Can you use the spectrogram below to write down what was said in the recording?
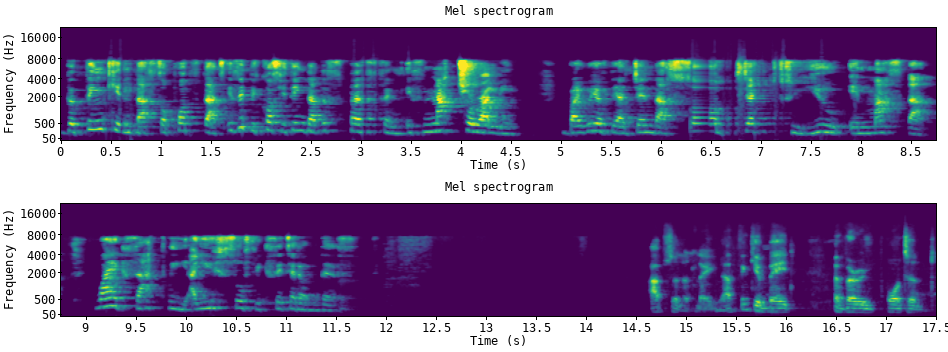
the thinking that supports that. Is it because you think that this person is naturally, by way of their gender, subject to you, a master? Why exactly are you so fixated on this? Absolutely. I think you made a very important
